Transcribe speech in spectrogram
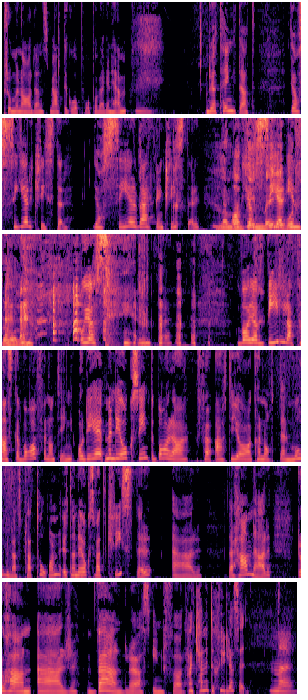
promenaden som jag alltid går på på vägen hem. Och jag tänkte att jag ser Christer. Jag ser verkligen Christer. Blanda Och inte jag in mig i ser vårt inte- förhållande. Och jag ser inte vad jag vill att han ska vara för någonting. Och det, men det är också inte bara för att jag har nått den mognadsplatån, utan det är också för att Christer är där han är, då han är värnlös inför... Han kan inte skilja sig. Nej.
